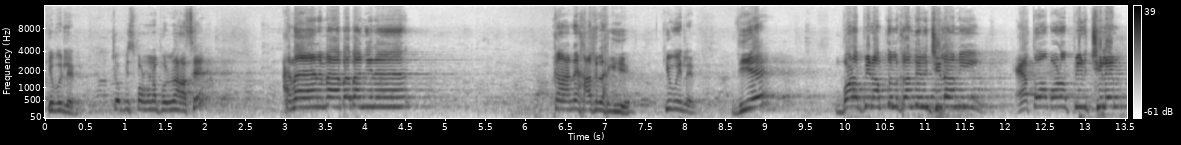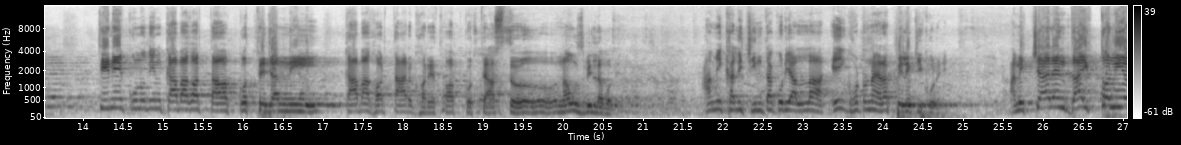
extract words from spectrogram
কি বুঝলেন? চব্বিশ পরগনা পর্যন্ত আসে আমার মা বাবা কানে হাত লাগিয়ে, কি বুঝলেন? দিয়ে বড় পীর আব্দুল কাদের জিলানি, এত বড় পীর ছিলেন, তিনি কোনোদিন কাবাঘর তাওয়াপ করতে যাননি। কাবাঘর তার ঘরে তাওয়াপ করতে আসতো। নাউজবিল্লা বলে। আমি খালি চিন্তা করি, আল্লাহ, এই ঘটনা এরা পেলে কি করে? আমি চ্যালেঞ্জ দায়িত্ব নিয়ে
